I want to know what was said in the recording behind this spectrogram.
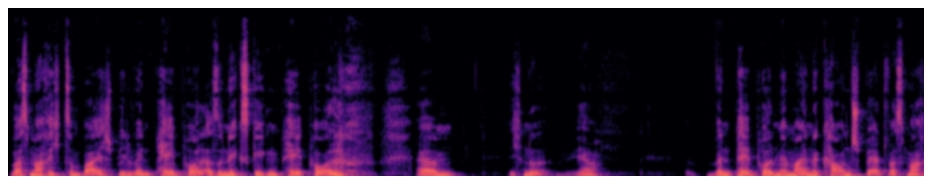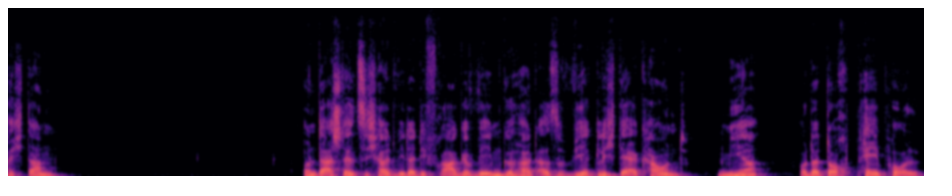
Was mache ich zum Beispiel, wenn PayPal, also nichts gegen PayPal, ähm, ich nur, ja, wenn PayPal mir meinen Account sperrt, was mache ich dann? Und da stellt sich halt wieder die Frage, wem gehört also wirklich der Account? Mir oder doch PayPal?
